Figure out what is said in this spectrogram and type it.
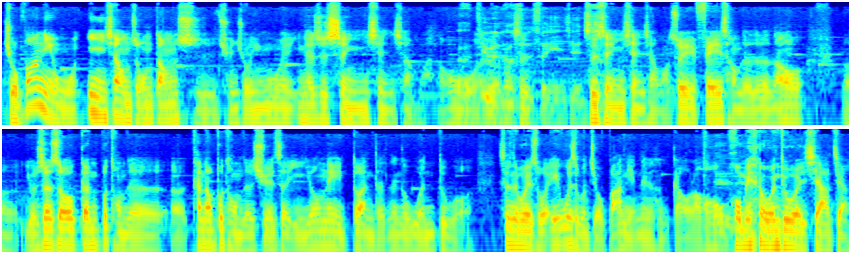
九八年，我印象中当时全球因为应该是圣婴现象吧，然后我基本上是圣婴现象，是圣婴现象嘛，所以非常的热。然后呃，有些时候跟不同的呃，看到不同的学者引用那一段的那个温度哦，甚至会说，哎，为什么九八年那个很高，然后后面的温度会下降？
